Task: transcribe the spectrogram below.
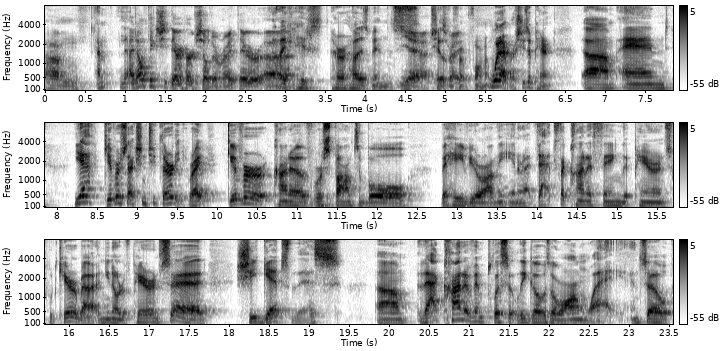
Um, I don't think she, they're her children, right? They're uh, like his her husband's Yeah, children right. from former whatever she's a parent um, and yeah give her section 230 right give her kind of responsible behavior on the internet that's the kind of thing that parents would care about and you know if parents said she gets this um, that kind of implicitly goes a long way and so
